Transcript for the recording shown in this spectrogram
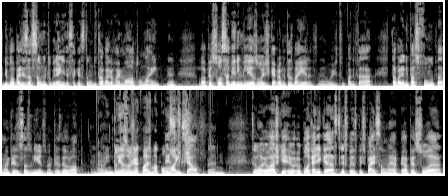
de globalização muito grande dessa questão do trabalho remoto, online. Né? A pessoa saber inglês hoje quebra muitas barreiras. Né? Hoje tu pode estar tá trabalhando em Passo Fundo para uma empresa dos Estados Unidos, uma empresa da Europa. Né? É, o inglês então, hoje é quase uma commodity. É essencial. Né? Hum. Então eu acho que eu, eu, colocaria que as três coisas principais são é, é a pessoa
